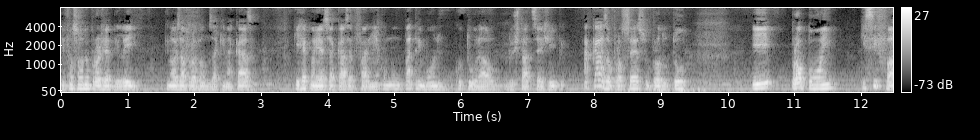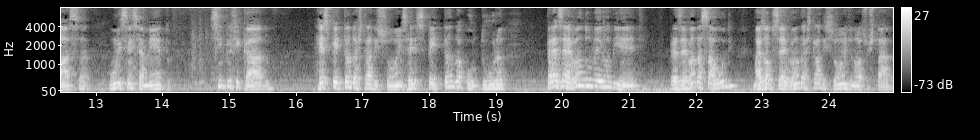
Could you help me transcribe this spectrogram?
em função de um projeto de lei que nós aprovamos aqui na casa, que reconhece a Casa de Farinha como um patrimônio cultural do Estado de Sergipe. A casa, o processo, o produtor, e propõe que se faça um licenciamento simplificado, respeitando as tradições, respeitando a cultura, preservando o meio ambiente, preservando a saúde, mas observando as tradições do nosso Estado,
